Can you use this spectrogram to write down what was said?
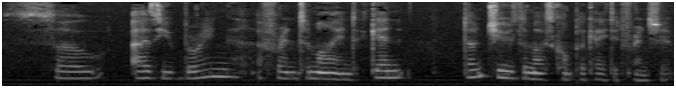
So, as you bring a friend to mind, again, don't choose the most complicated friendship.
